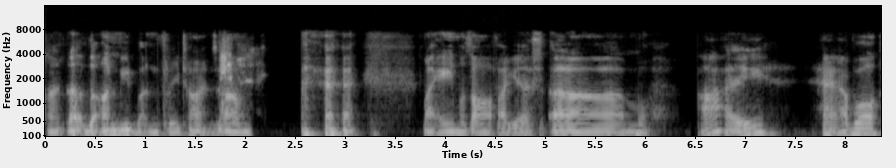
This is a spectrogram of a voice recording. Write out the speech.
uh, uh, the unmute button three times. Um, my aim was off, I guess. Um, I have. Well,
